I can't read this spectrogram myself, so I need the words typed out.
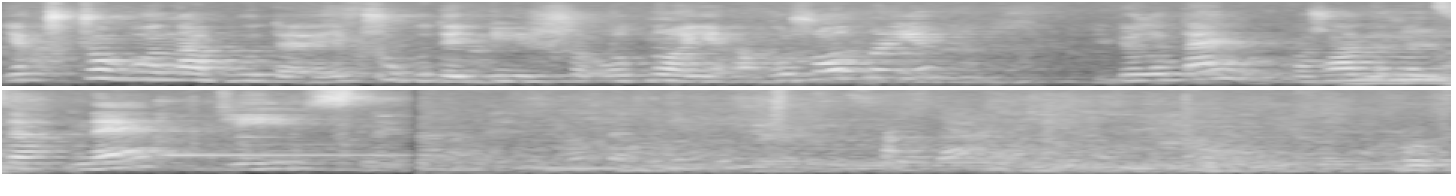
Якщо вона буде, якщо буде більше одної або жодної, бюлетень вважатиметься недійсним. Прошу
